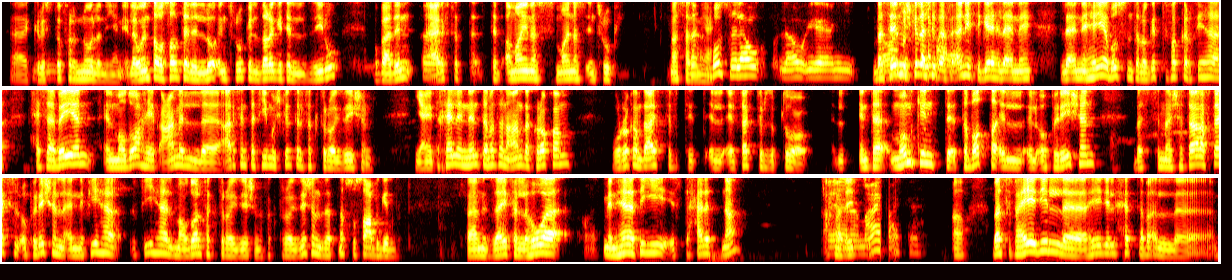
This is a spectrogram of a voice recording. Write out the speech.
آه، كريستوفر نولان يعني. لو أنت وصلت لل low entropy لدرجة ال zero وبعدين آه. عرفت تبقى minus minus entropy مثلا يعني. بص لو لو يعني بس هي المشكلة هتبقى في أنهي اتجاه؟ لأن لأن هي بص أنت لو جيت تفكر فيها حسابيا الموضوع هيبقى عامل عارف أنت في مشكلة ال factorization يعني تخيل إن أنت مثلا عندك رقم والرقم ده عايز. ال factors بتوعه. أنت ممكن تبطئ ال operation بس مش هتعرف تعكس ال operation لأن فيها فيها الموضوع ال factorization ال factorization ذات نفسه صعب جدا. فاهم إزاي؟ فاللي هو من هنا تيجي استحالة نعم؟ أحمد عيد معاك معاك. بس فهي دي. هي دي الحتة بقى ال...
